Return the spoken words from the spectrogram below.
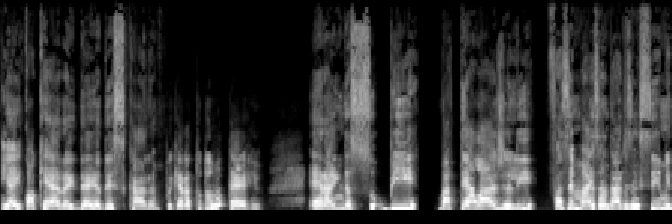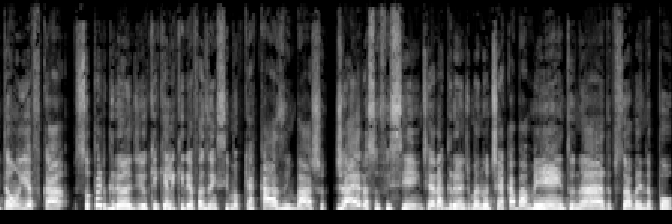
E aí, qual que era a ideia desse cara? Porque era tudo no térreo. Era ainda subir, bater a laje ali, fazer mais andares em cima. Então ia ficar super grande. E o que, que ele queria fazer em cima? Porque a casa embaixo já era suficiente, era grande, mas não tinha acabamento, nada. Precisava ainda pôr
